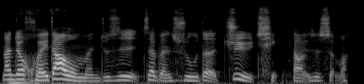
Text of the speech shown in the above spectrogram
那就回到我们就是这本书的剧情到底是什么？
